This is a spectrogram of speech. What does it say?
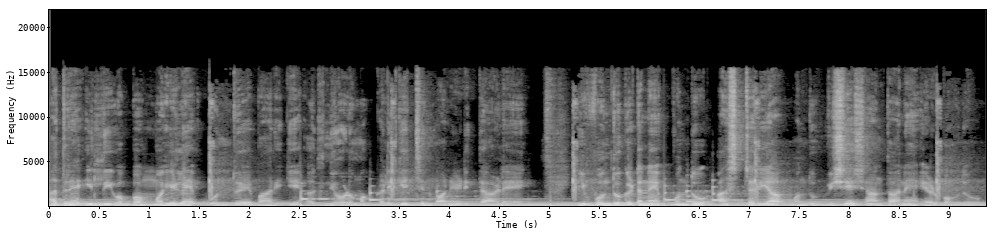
ಆದರೆ ಇಲ್ಲಿ ಒಬ್ಬ ಮಹಿಳೆ ಒಂದೇ ಬಾರಿಗೆ ಹದಿನೇಳು ಮಕ್ಕಳಿಗೆ ಜನ್ಮ ನೀಡಿದ್ದಾಳೆ. ಈ ಒಂದು ಘಟನೆ ಒಂದು ಆಶ್ಚರ್ಯ, ಒಂದು ವಿಶೇಷ ಅಂತಾನೆ ಹೇಳ್ಬಹುದು.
